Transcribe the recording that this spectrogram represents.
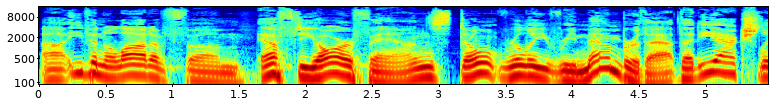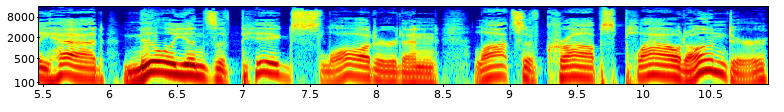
uh, even a lot of um, FDR fans don't really remember that, that he actually had millions of pigs slaughtered and lots of crops plowed under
